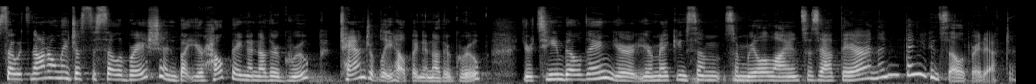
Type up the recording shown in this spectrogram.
So it's not only just a celebration, but you're helping another group, tangibly helping another group. You're team building, you're, you're making some, some real alliances out there, and then, then you can celebrate after.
